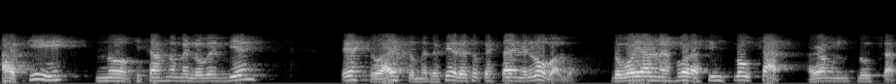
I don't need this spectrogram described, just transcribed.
aquí, no, quizás no me lo ven bien, esto, a esto me refiero, eso que está en el óvalo. Lo voy a mejor así un close-up. Hagamos un close-up.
